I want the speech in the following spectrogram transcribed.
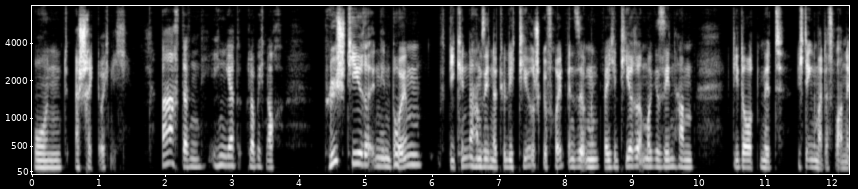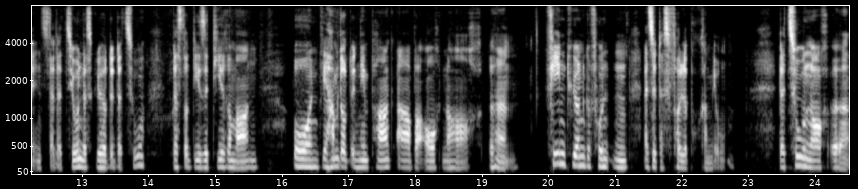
Und erschreckt euch nicht. Ach, dann hingen ja, glaube ich, noch Plüschtiere in den Bäumen. Die Kinder haben sich natürlich tierisch gefreut, wenn sie irgendwelche Tiere immer gesehen haben, die dort mit, ich denke mal, das war eine Installation, das gehörte dazu, dass dort diese Tiere waren. Und wir haben dort in dem Park aber auch noch ähm, Feentüren gefunden, also das volle Programm. Dazu noch äh,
